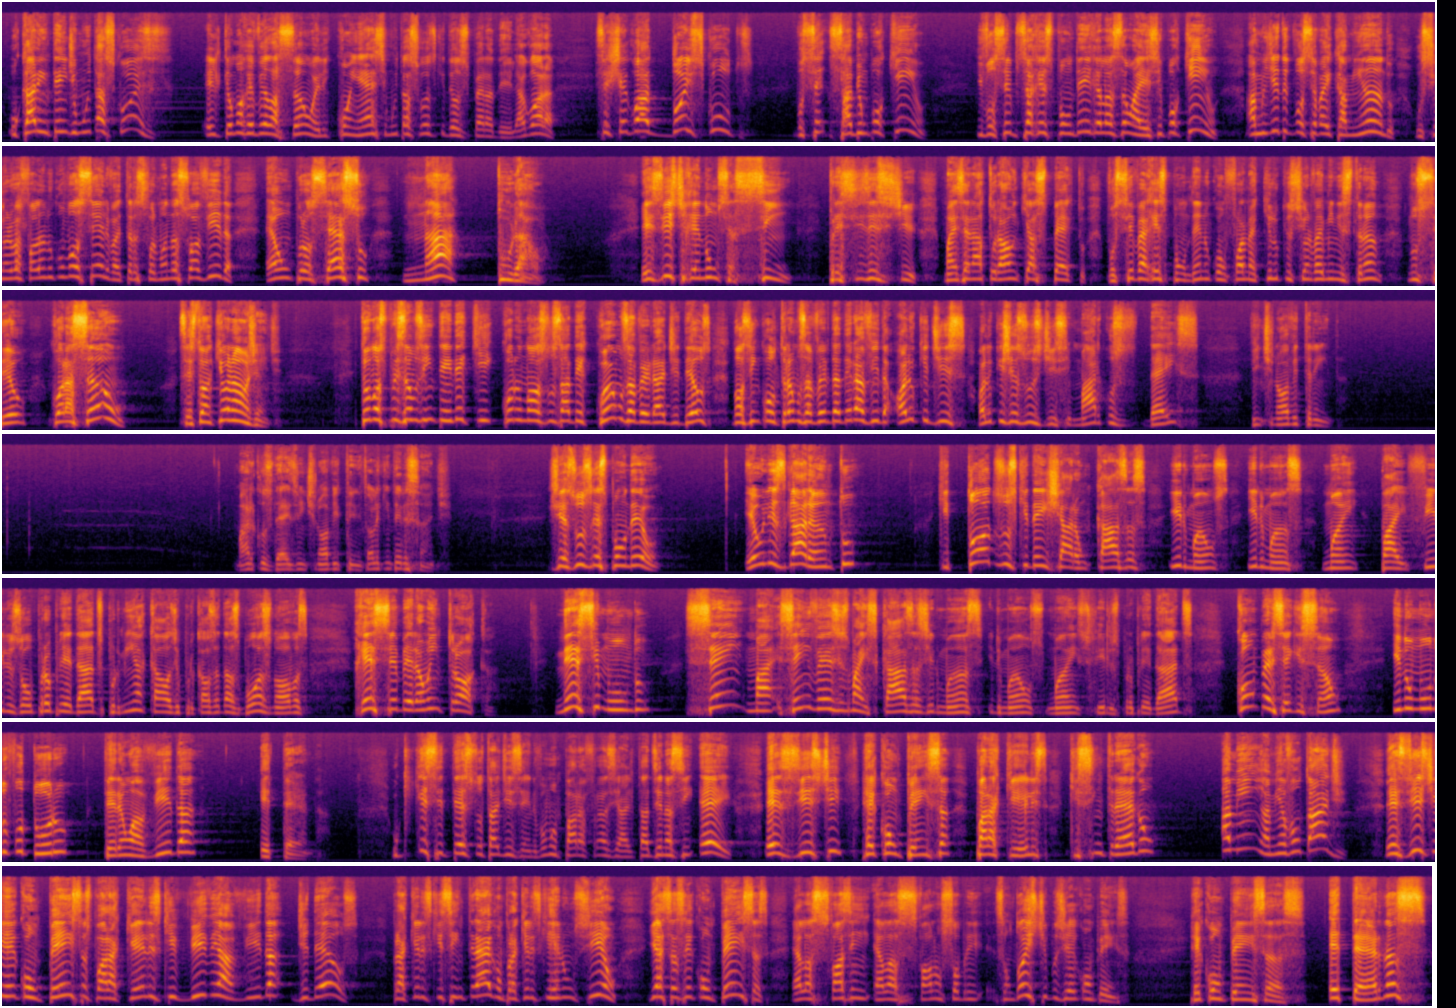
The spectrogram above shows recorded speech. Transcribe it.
o cara entende muitas coisas. Ele tem uma revelação, ele conhece muitas coisas que Deus espera dele. Agora, você chegou a dois cultos, você sabe um pouquinho, e você precisa responder em relação a esse pouquinho. À medida que você vai caminhando, o Senhor vai falando com você, Ele vai transformando a sua vida. É um processo natural. Existe renúncia? Sim, precisa existir, mas é natural em que aspecto? Você vai respondendo conforme aquilo que o Senhor vai ministrando no seu coração. Vocês estão aqui ou não, gente? Então nós precisamos entender que quando nós nos adequamos à verdade de Deus, nós encontramos a verdadeira vida. Olha o que diz, olha o que Jesus disse, Marcos 10, 29 e 30. Marcos 10, 29 e 30. Olha que interessante. Jesus respondeu: Eu lhes garanto que todos os que deixaram casas, irmãos, irmãs, mãe, pai, filhos ou propriedades por minha causa e por causa das boas novas, receberão em troca, nesse mundo, cem, cem vezes mais casas, irmãs, irmãos, mães, filhos, propriedades, com perseguição, e no mundo futuro terão a vida eterna. O que, que esse texto está dizendo? Vamos parafrasear. Ele está dizendo assim: ei, existe recompensa para aqueles que se entregam a mim, à minha vontade. Existe recompensas para aqueles que vivem a vida de Deus, para aqueles que se entregam, para aqueles que renunciam. E essas recompensas, elas fazem, elas falam sobre, são dois tipos de recompensa. Recompensas eternas,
